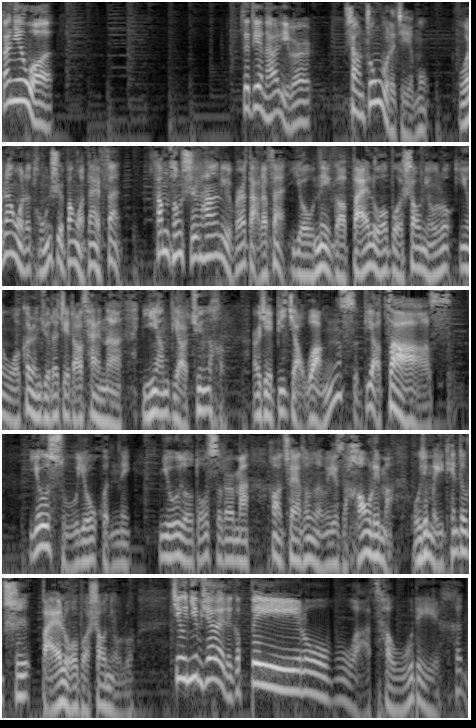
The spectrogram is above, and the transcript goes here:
当年我在电台里边。上中午的节目，我让我的同事帮我带饭。他们从食堂里边打的饭有那个白萝卜烧牛肉，因为我个人觉得这道菜呢营养比较均衡，而且比较旺实，比较扎实，有素有荤的。牛肉多吃点嘛，好传统认为是好的嘛，我就每天都吃白萝卜烧牛肉。结果你不晓得那个白萝卜啊，臭得很。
